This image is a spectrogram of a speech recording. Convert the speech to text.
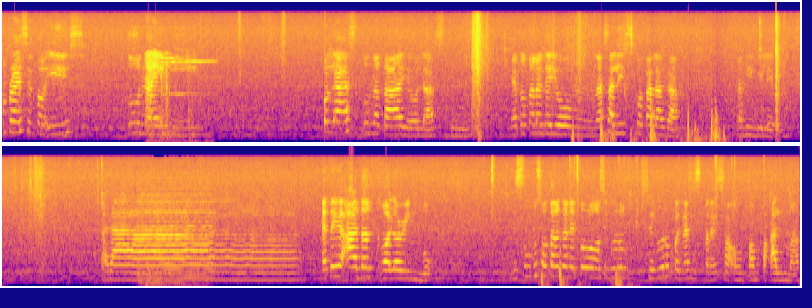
Ang price ito is 290. So, last two na tayo. Last two. Ito talaga yung nasa list ko talaga na bibili. Tada! yung adult coloring book. Gusto ko talaga nito. Siguro, siguro pag nasa stress ako, pampakalma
